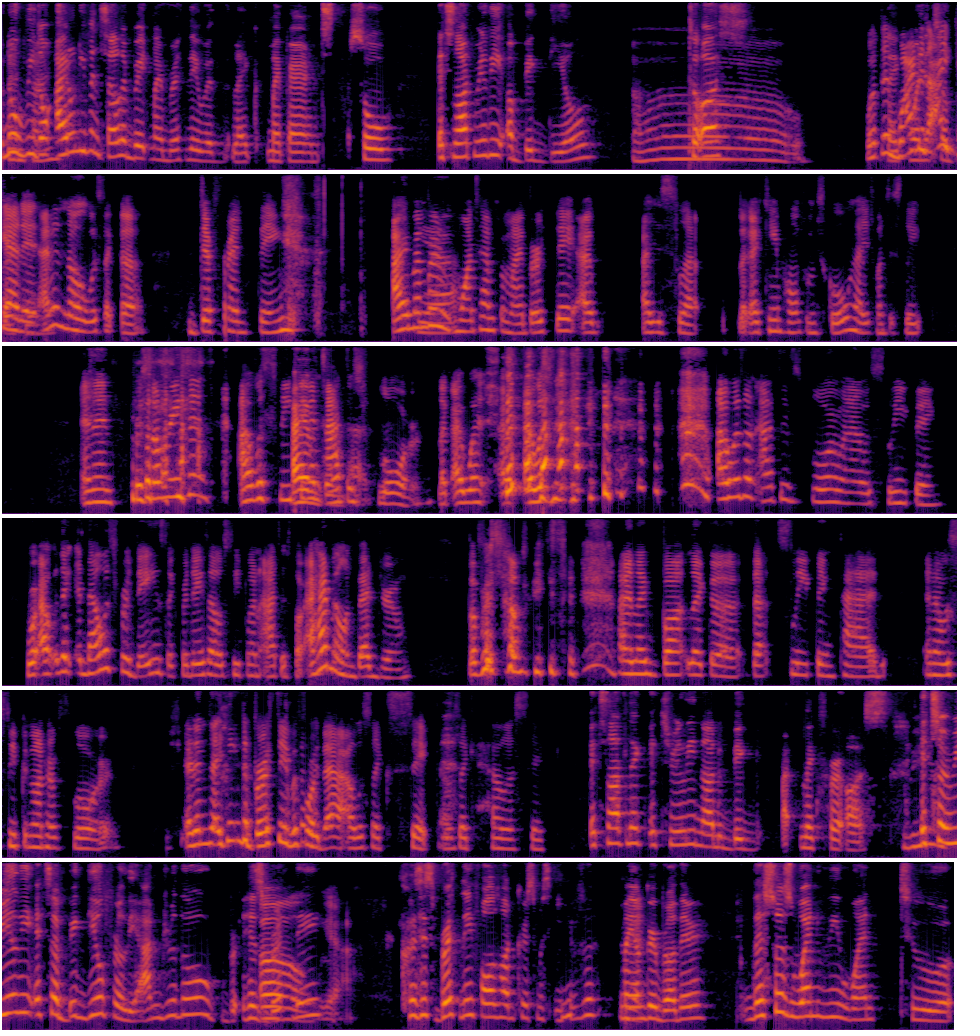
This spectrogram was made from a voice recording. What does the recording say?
no, we time? don't. I don't even celebrate my birthday with like my parents, so it's not really a big deal. Oh. to us. Oh. Well then, Like, why did I get it? I didn't know it was like a different thing. I remember Yeah. one time for my birthday, I I just slept. Like I came home from school and I just went to sleep. And then for some reason, I was sleeping on haven't Atta's that. floor. Like I went, I, I was, I was on Atta's floor when I was sleeping. Where I like, and that was for days. Like for days, I was sleeping on Atta's floor. I had my own bedroom, but for some reason, I like bought like a that sleeping pad, and I was sleeping on her floor. And then I think the birthday before that, I was like sick. I was like hella sick. It's not like it's really not a big uh, like for us. It's a really it's a big deal for Leandro though. His oh, birthday. Yeah. because his birthday falls on Christmas Eve. My Yeah. younger brother. This was when we went to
